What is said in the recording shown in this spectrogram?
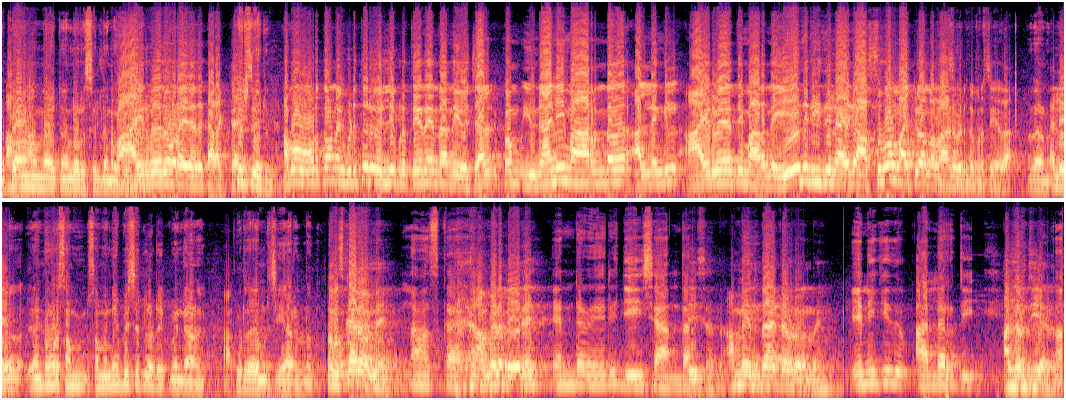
അപ്പോഴാണ് നന്നായിട്ട് നല്ല റിസൾട്ട് ആയുർവേദം കൂടെ അതിനകത്ത് കറക്റ്റ് തീർച്ചയായിട്ടും. അപ്പൊ ഓർത്തോണം ഇവിടുത്തെ ഒരു വലിയ പ്രത്യേകത എന്താണെന്ന് ചോദിച്ചാൽ ഇപ്പം യുനാനി മാറേണ്ടത് അല്ലെങ്കിൽ ആയുർവേദത്തിൽ മാറുന്ന ഏത് രീതിയിലായാലും അസുഖം മാറ്റുക എന്നുള്ളതാണ് ഇവിടുത്തെ പ്രത്യേകത. അതാണ്. അല്ലേ? രണ്ടും കൂടെ സമന്വയിപ്പിച്ചിട്ടുള്ള ട്രീറ്റ്മെന്റ് ആണ് കൂടുതൽ നമ്മൾ ചെയ്യാറുള്ളത്. നമസ്കാരം അമ്മേ. നമസ്കാരം. അമ്മയുടെ പേര്? എന്റെ പേര് ജി ശാന്ത. അമ്മ എന്തായിട്ട് അവിടെ വന്നേ? എനിക്ക് അലർജി അലർജി. ആയിരുന്നു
